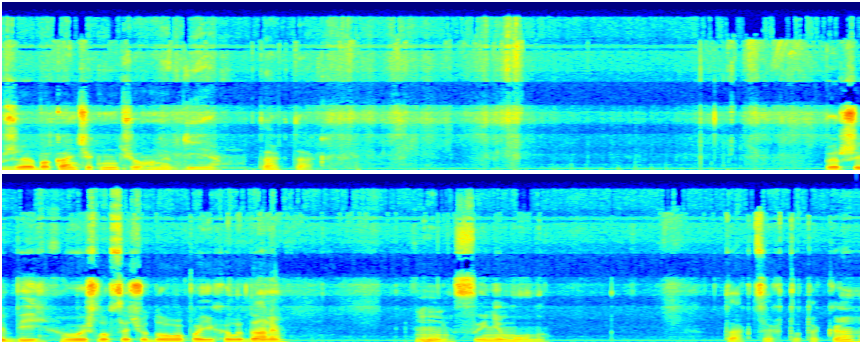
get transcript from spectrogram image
вже баканчик нічого не вдіє. Так, так. Перший бій, вийшло все чудово, поїхали далі. Синє моно. Так, це хто така?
